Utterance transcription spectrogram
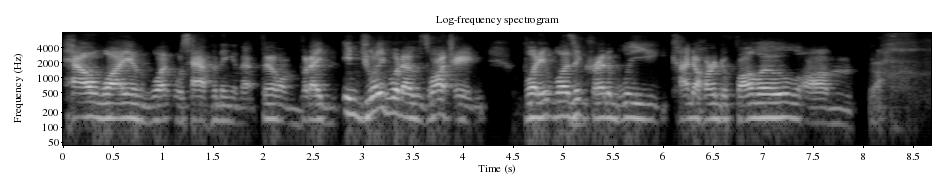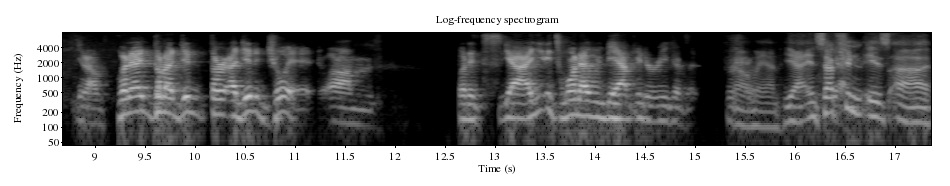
how, why, and what was happening in that film. But I enjoyed what I was watching, but it was incredibly kind of hard to follow. Um, you know, but I but I did th- I did enjoy it. Um, but it's yeah, it's one I would be happy to revisit. For Oh sure. man, yeah. Inception is uh,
